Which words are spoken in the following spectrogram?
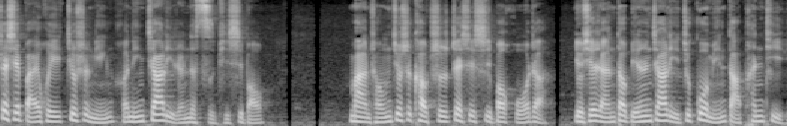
这些白灰就是您和您家里人的死皮细胞。螨虫就是靠吃这些细胞活着。有些人到别人家里就过敏打喷嚏，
